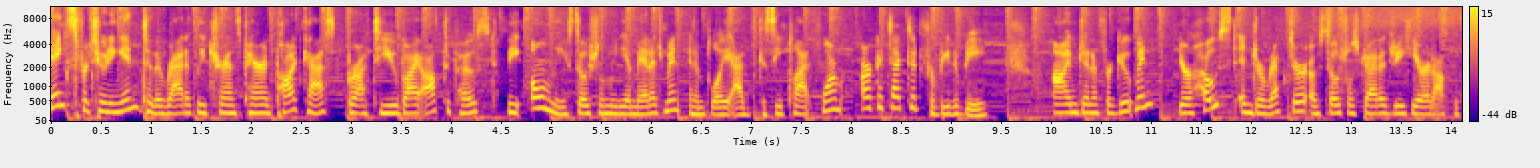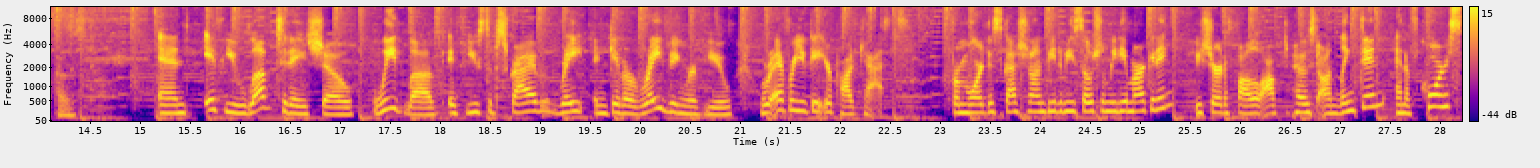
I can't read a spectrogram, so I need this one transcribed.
Thanks for tuning in to the Radically Transparent podcast brought to you by Oktopost, the only social media management and employee advocacy platform architected for B2B. I'm Jennifer Gutman, your host and director of social strategy here at Oktopost. And if you love today's show, we'd love if you subscribe, rate, and give a raving review wherever you get your podcasts. For more discussion on B2B social media marketing, be sure to follow Oktopost on LinkedIn. And of course,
